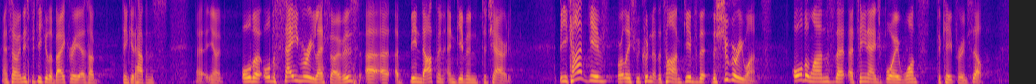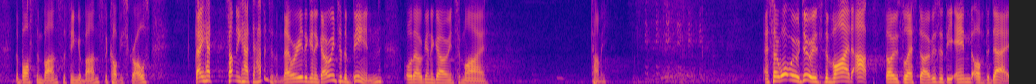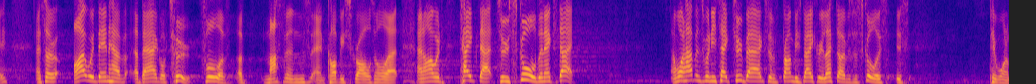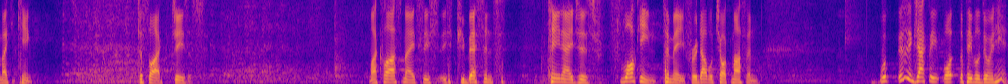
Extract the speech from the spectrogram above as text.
And so in this particular bakery, as I think it happens, uh, you know, all the, all the savory leftovers are, are binned up and, and, given to charity. But you can't give, or at least we couldn't at the time, give the, the sugary ones, all the ones that a teenage boy wants to keep for himself. The Boston buns, the finger buns, the coffee scrolls, they had, something had to happen to them. They were either going to go into the bin or they were going to go into my tummy. and so, what we would do is divide up those leftovers at the end of the day. And so, I would then have a bag or two full of, of muffins and coffee scrolls and all that, and I would take that to school the next day. And what happens when you take two bags of Brumby's Bakery leftovers to school is, is people want to make you king, just like Jesus. My classmates, these, these pubescent teenagers flocking to me for a double choc muffin. Well, this is exactly what the people are doing here.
